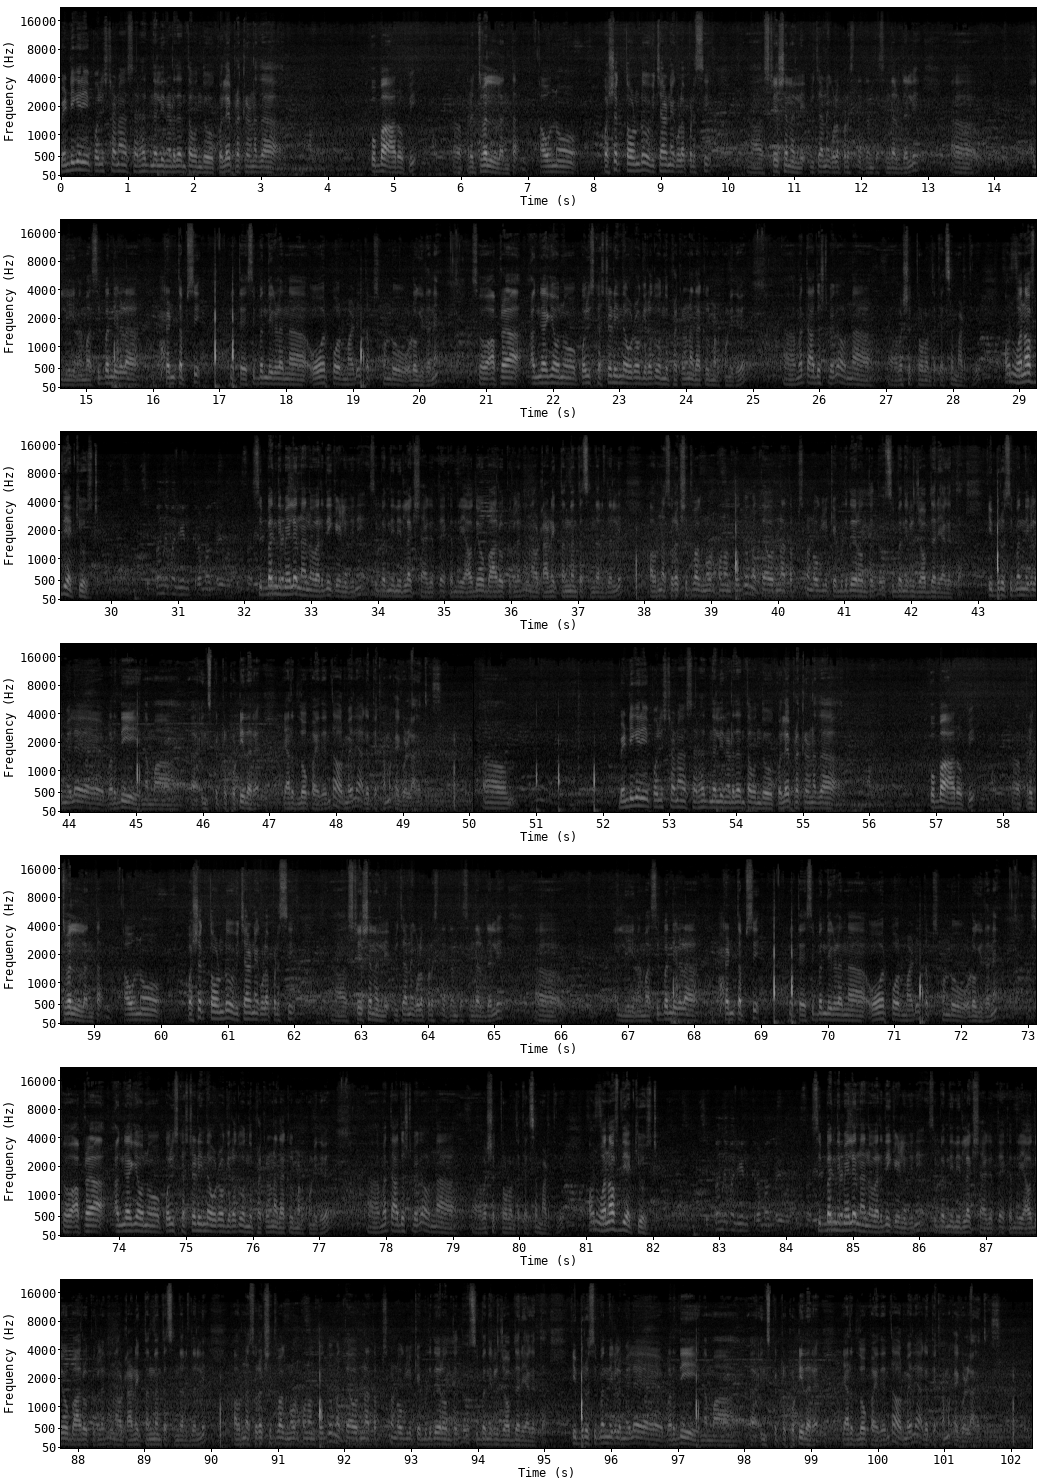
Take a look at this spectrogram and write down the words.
Bendigeri police ಠಾಣಾ ಸರಹದ್ನಲ್ಲಿ ನಡೆದಂಥ ಒಂದು ಕೊಲೆ ಪ್ರಕರಣದ ಒಬ್ಬ ಆರೋಪಿ ಪ್ರಜ್ವಲ್ ಅಂತ. ಅವನು ವಶಕ್ಕೆ ತಗೊಂಡು ವಿಚಾರಣೆಗೊಳಪಡಿಸಿ ಸ್ಟೇಷನಲ್ಲಿ ವಿಚಾರಣೆಗೊಳಪಡಿಸ್ತಿದ್ದಂಥ ಸಂದರ್ಭದಲ್ಲಿ ಅಲ್ಲಿ ನಮ್ಮ ಸಿಬ್ಬಂದಿಗಳ ಕಣ್ ತಪ್ಪಿಸಿ ಮತ್ತು ಸಿಬ್ಬಂದಿಗಳನ್ನು ಓವರ್ ಪವರ್ ಮಾಡಿ ತಪ್ಪಿಸ್ಕೊಂಡು ಓಡೋಗಿದ್ದಾನೆ. ಸೊ ಆ ಪ್ರ ಹಂಗಾಗಿ ಅವನು ಪೊಲೀಸ್ ಕಸ್ಟಡಿಯಿಂದ ಓಡೋಗಿರೋದು ಒಂದು ಪ್ರಕರಣ ದಾಖಲು ಮಾಡ್ಕೊಂಡಿದ್ದೇವೆ. ಮತ್ತು ಆದಷ್ಟು ಬೇಗ ಅವನ್ನ ವಶಕ್ಕೆ ತೊಗೊಳ್ಳೋಂಥ ಕೆಲಸ ಮಾಡ್ತೀವಿ. ಅವನು ಒನ್ ಆಫ್ ದಿ ಅಕ್ಯೂಸ್ಡ್ ಸಿಬ್ಬಂದಿ ಮೇಲೆ ನಾನು ವರದಿ ಕೇಳಿದ್ದೀನಿ. ಸಿಬ್ಬಂದಿ ನಿರ್ಲಕ್ಷ್ಯ ಆಗುತ್ತೆ. ಯಾಕಂದರೆ ಯಾವುದೇ ಒಬ್ಬ ಆರೋಪಿಗಳನ್ನು ನಾವು ಠಾಣೆಗೆ ತಂದಂಥ ಸಂದರ್ಭದಲ್ಲಿ ಅವ್ರನ್ನ ಸುರಕ್ಷಿತವಾಗಿ ನೋಡ್ಕೊಳ್ಳೋಂಥದ್ದು ಮತ್ತು ಅವ್ರನ್ನ ತಪ್ಪಿಸ್ಕೊಂಡು ಹೋಗಲಿಕ್ಕೆ ಬಿಡದೇ ಇರೋವಂಥದ್ದು ಸಿಬ್ಬಂದಿಗಳ ಜವಾಬ್ದಾರಿ ಆಗುತ್ತೆ. ಇಬ್ಬರು ಸಿಬ್ಬಂದಿಗಳ ಮೇಲೆ ವರದಿ ನಮ್ಮ ಇನ್ಸ್ಪೆಕ್ಟರ್ ಕೊಟ್ಟಿದ್ದಾರೆ. ಯಾರದ್ದು ಲೋಪ ಇದೆ ಅಂತ ಅವ್ರ ಮೇಲೆ ಅಗತ್ಯ ಕ್ರಮ ಕೈಗೊಳ್ಳಲಾಗುತ್ತೆ. ಬೆಂಡಿಗೇರಿ ಪೊಲೀಸ್ ಠಾಣಾ ಸರಹದ್ನಲ್ಲಿ ನಡೆದಂಥ ಒಂದು ಕೊಲೆ ಪ್ರಕರಣದ ಒಬ್ಬ ಆರೋಪಿ ಪ್ರಜ್ವಲ್ ಅಂತ. ಅವನು ವಶಕ್ಕೆ ತಗೊಂಡು ವಿಚಾರಣೆಗೊಳಪಡಿಸಿ ಸ್ಟೇಷನಲ್ಲಿ ವಿಚಾರಣೆಗೊಳಪಡಿಸ್ತಿದ್ದಂಥ ಸಂದರ್ಭದಲ್ಲಿ ಅಲ್ಲಿ ನಮ್ಮ ಸಿಬ್ಬಂದಿಗಳ ಕಣ್ ತಪ್ಪಿಸಿ ಮತ್ತು ಸಿಬ್ಬಂದಿಗಳನ್ನು ಓವರ್ ಪವರ್ ಮಾಡಿ ತಪ್ಪಿಸ್ಕೊಂಡು ಓಡೋಗಿದ್ದಾನೆ. ಸೊ ಆ ಪ್ರ, ಹಂಗಾಗಿ ಅವನು ಪೊಲೀಸ್ ಕಸ್ಟಡಿಯಿಂದ ಓಡೋಗಿರೋದು ಒಂದು ಪ್ರಕರಣ ದಾಖಲು ಮಾಡ್ಕೊಂಡಿದ್ದೇವೆ. ಮತ್ತು ಆದಷ್ಟು ಬೇಗ ಅವನ್ನ ವಶಕ್ಕೆ ತೊಗೊಳ್ಳೋಂಥ ಕೆಲಸ ಮಾಡ್ತೀವಿ. ಅವನು ಒನ್ ಆಫ್ ದಿ ಅಕ್ಯೂಸ್ಡ್ ಸಿಬ್ಬಂದಿ ಮೇಲೆ ನಾನು ವರದಿ ಕೇಳಿದ್ದೀನಿ. ಸಿಬ್ಬಂದಿ ನಿರ್ಲಕ್ಷ್ಯ ಆಗುತ್ತೆ. ಯಾಕಂದರೆ ಯಾವುದೇ ಒಬ್ಬ ಆರೋಪಿಗಳನ್ನು ನಾವು ಠಾಣೆಗೆ ತಂದಂಥ ಸಂದರ್ಭದಲ್ಲಿ ಅವ್ರನ್ನ ಸುರಕ್ಷಿತವಾಗಿ ನೋಡ್ಕೊಳ್ಳೋಂಥದ್ದು ಮತ್ತು ಅವ್ರನ್ನ ತಪ್ಪಿಸ್ಕೊಂಡು ಹೋಗಲಿಕ್ಕೆ ಬಿಡದೇ ಇರೋವಂಥದ್ದು ಸಿಬ್ಬಂದಿಗಳ ಜವಾಬ್ದಾರಿ ಆಗುತ್ತೆ. ಇಬ್ಬರು ಸಿಬ್ಬಂದಿಗಳ ಮೇಲೆ ವರದಿ ನಮ್ಮ ಇನ್ಸ್ಪೆಕ್ಟರ್ ಕೊಟ್ಟಿದ್ದಾರೆ. ಯಾರದ್ದು ಲೋಪ ಇದೆ ಅಂತ ಅವ್ರ ಮೇಲೆ ಅಗತ್ಯ ಕ್ರಮ ಕೈಗೊಳ್ಳಲಾಗುತ್ತೆ.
